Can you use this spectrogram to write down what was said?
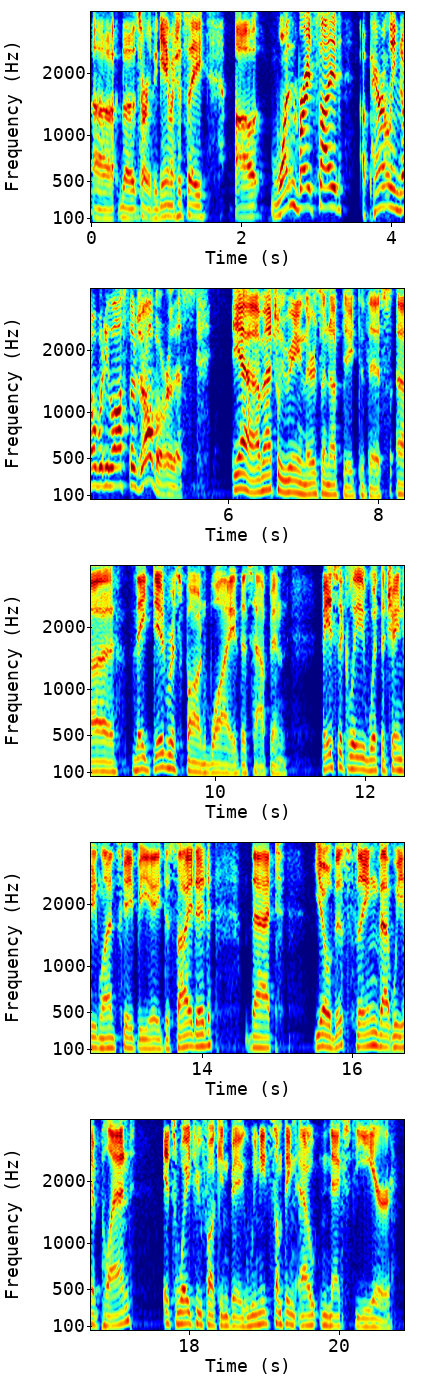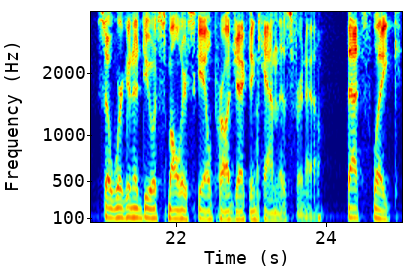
Uh, the sorry, the game I should say. Uh, one bright side: apparently nobody lost their job over this. Yeah, I'm actually reading. There's an update to this. Uh, they did respond why this happened. Basically, with the changing landscape, EA decided that yo, this thing that we had planned, it's way too fucking big. We need something out next year, so we're gonna do a smaller scale project and can this for now. That's like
